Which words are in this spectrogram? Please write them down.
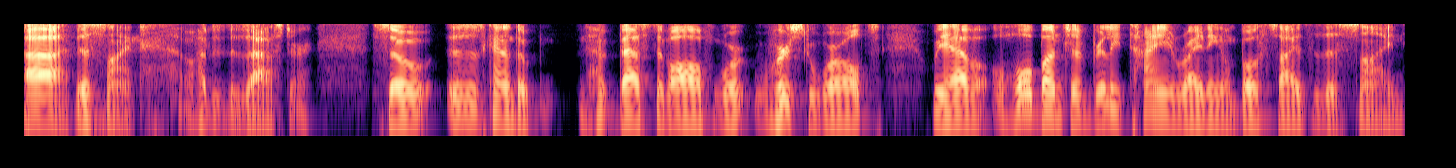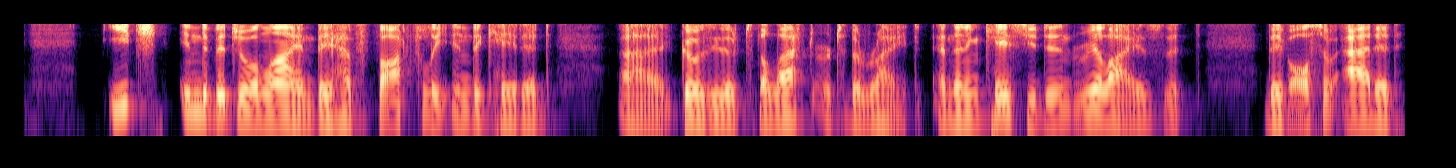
Ah, this sign. What a disaster. So this is kind of the, the best of all wor- worst worlds. We have a whole bunch of really tiny writing on both sides of this sign. Each individual line they have thoughtfully indicated uh, goes either to the left or to the right. And then, in case you didn't realize that they've also added,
